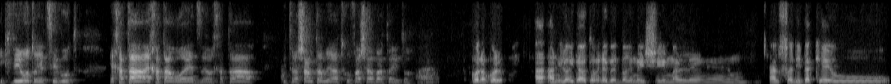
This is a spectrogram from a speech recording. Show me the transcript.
עקביות או יציבות. איך אתה, איך אתה רואה את זה, או איך אתה התרשמת מהתקופה שעבדת איתו? קודם כל, אני לא אגע יותר מדי בדברים האישיים על, אה, על פדידה, כי הוא,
